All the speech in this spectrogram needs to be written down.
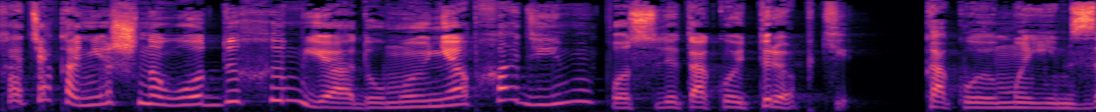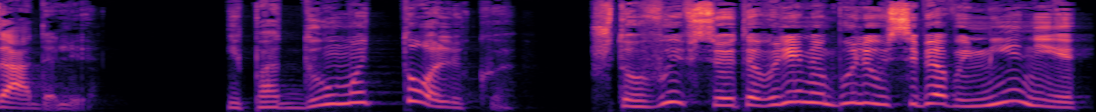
Хотя, конечно, отдых им, я думаю, необходим после такой трепки, какую мы им задали. И подумать только, что вы все это время были у себя в имении,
